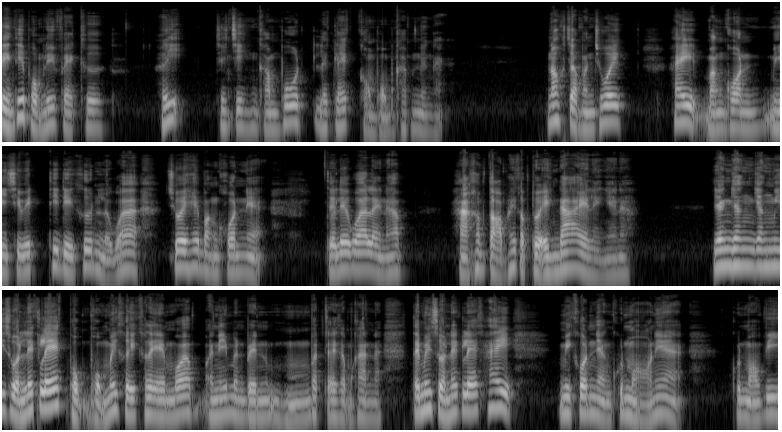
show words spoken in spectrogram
สิ่งที่ผมรีเฟกคือ เฮ้ย จริง ๆคำพูดเล็กๆ ของผมคำหนึ่งอะนอกจากมันช่วยให้บางคนมีชีวิตที่ดีขึ้นหรือว่าช่วยให้บางคนเนี่ย จะเรียกว่าอะไรนะครับ หาคำตอบให้กับตัวเองได้อะไรเงี้ยนะยังยังยังมีส่วนเล็ก ๆ ผมผมไม่เคยเคลมว่าอันนี้มันเป็นปัจจัยสำคัญนะ แต่มีส่วนเล็กๆ ให้มีคนอย่างคุณหมอเนี่ย คุณหมอวี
